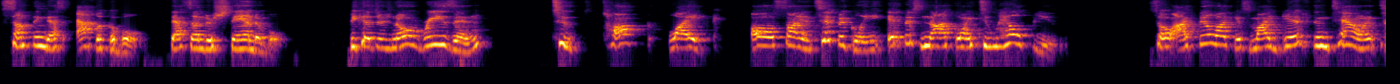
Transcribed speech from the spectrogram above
something that's applicable, that's understandable. Because there's no reason to talk like all scientifically if it's not going to help you. So I feel like it's my gift and talent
